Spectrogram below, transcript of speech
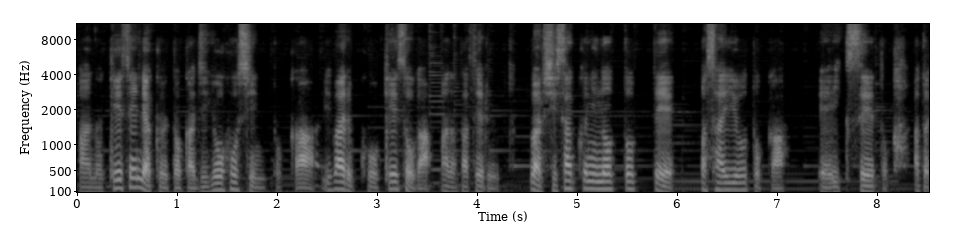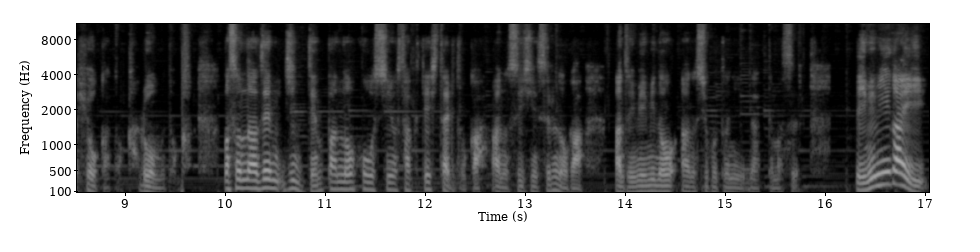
あの、経営戦略とか事業方針とか、いわゆる、こう、経営層が、あの、立てる、いわゆる施策にのっとって、まあ、採用とか、え育成とか、あと評価とか、労務とか、まあ、そんな全人事全般の方針を策定したりとか、あの、推進するのが、あの、夢見の、あの、仕事になってます。で、夢見以外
